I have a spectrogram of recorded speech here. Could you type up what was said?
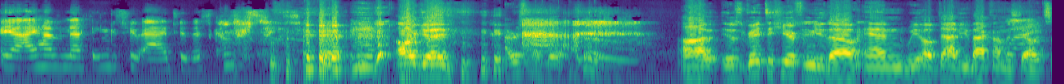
yeah, I have nothing to add to this conversation. All good. I respect it. Uh, it was great to hear from you, though, and we hope to have you back on the show. It's,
